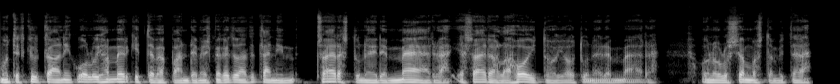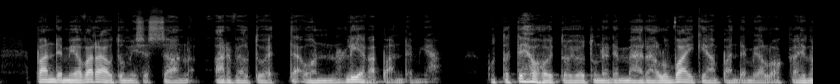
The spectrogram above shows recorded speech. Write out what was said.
Mutta kyllä tämä on niin ollut ihan merkittävä pandemia. Jos me katsotaan tätä, niin sairastuneiden määrä ja sairaalahoitoon joutuneiden määrä on ollut semmoista, mitä pandemia varautumisessa on arveltu, että on lievä pandemia. Mutta tehohoitoon joutuneiden määrä on ollut vaikean pandemian luokkaa, eli 0,5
